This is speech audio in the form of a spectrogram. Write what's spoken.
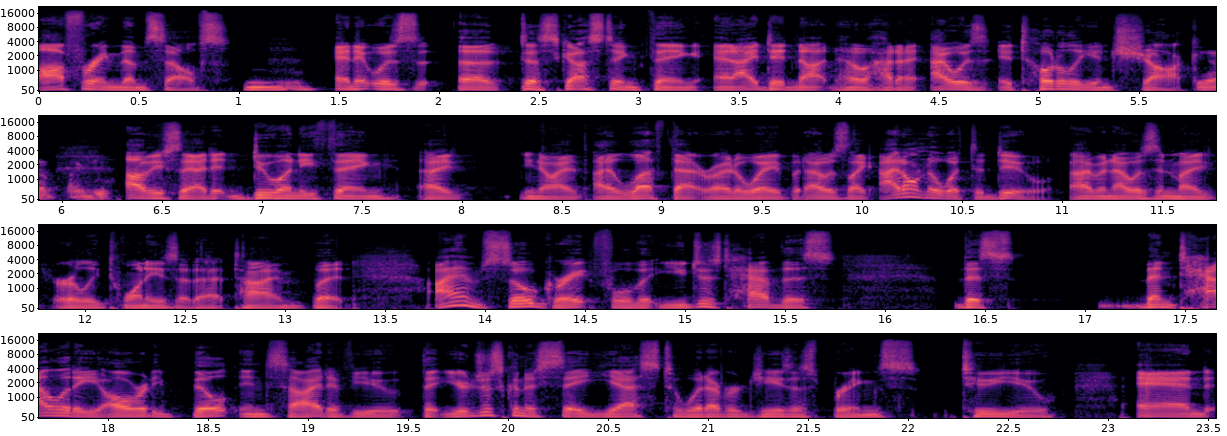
offering themselves. Mhm. And it was a disgusting thing and I did not know how to I was totally in shock. Yep. I obviously I didn't do anything. I you know, I, I left that right away, but I was like, I don't know what to do. I mean, I was in my early twenties at that time, but I am so grateful that you just have this this mentality already built inside of you that you're just going to say yes to whatever Jesus brings to you. And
